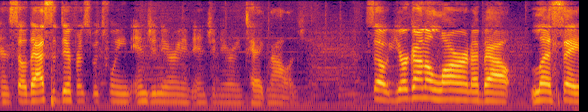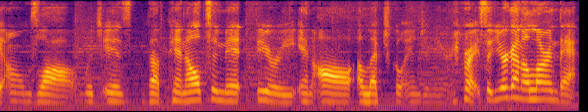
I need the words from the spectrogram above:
And so that's the difference between engineering and engineering technology. So you're going to learn about, let's say, Ohm's law, which is the penultimate theory in all electrical engineering, right? So you're going to learn that.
